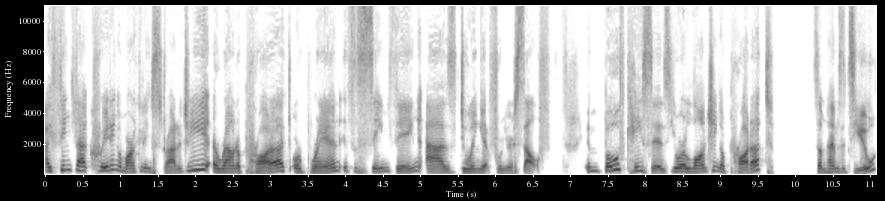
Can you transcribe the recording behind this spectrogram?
I think that creating a marketing strategy around a product or brand is the same thing as doing it for yourself. In both cases, you're launching a product, sometimes it's you,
